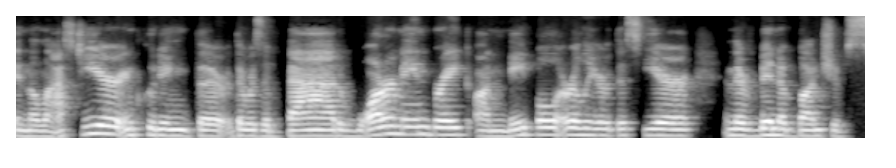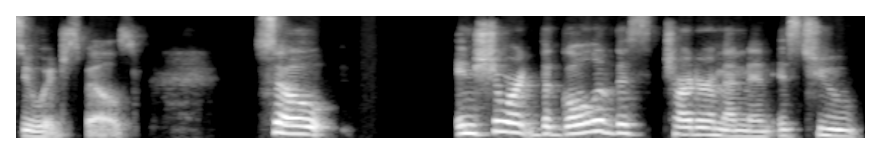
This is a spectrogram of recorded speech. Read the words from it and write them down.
in the last year, including the, there was a bad water main break on Maple earlier this year, and there have been a bunch of sewage spills. So, in short, the goal of this charter amendment is to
